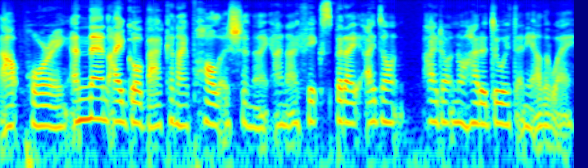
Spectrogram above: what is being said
outpouring, and then I go back and I polish and I and I fix. But I, I don't I don't know how to do it any other way.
